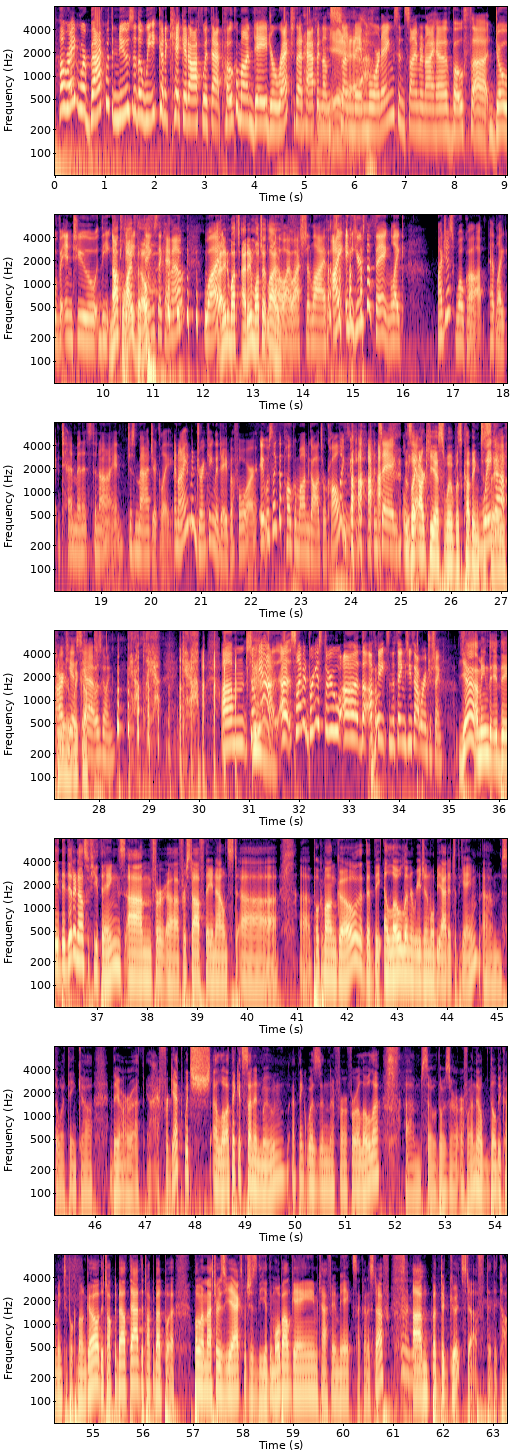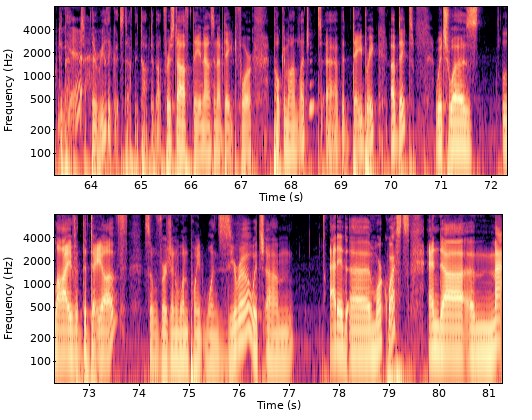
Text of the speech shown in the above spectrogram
All right, and we're back with the news of the week. Gonna kick it off with that Pokemon Day Direct that happened on Sunday morning. Since Simon and I have both uh, dove into the Not live, though. things that came out. what? i didn't watch i didn't watch it live Oh, I watched it live. I and here's the thing, like I just woke up at like 10 minutes to 9 just magically. And I had been drinking the day before. It was like the Pokemon gods were calling me and saying, it's like "Leah, arceus was coming to wake say up, here, Arceus. wake yeah, up. it was going, get up, Leia, get up. Um, so yeah, uh, Simon, bring us through uh, the Uh-huh. updates and the things you thought were interesting. Yeah, I mean they, they, they did announce a few things. Um, for uh, first off, they announced uh, uh, Pokemon Go. That the, Alolan region will be added to the game. Um, so I think uh, they are. Uh, I forget which Alola. I think it's Sun and Moon. I think was in for for Alola. Um, so those are, are fun. They'll they'll be coming to Pokemon Go. They talked about that. They talked about po- Pokemon Masters EX, which is the the mobile game, Cafe Mix, that kind of stuff. Um, but the good stuff that they talked about, Yeah. the really good stuff they talked about. First off, they announced an update for Pokemon Legend, uh, the Daybreak update, which was live the day of. So version 1.10, which um, added uh, more quests and uh, ma-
